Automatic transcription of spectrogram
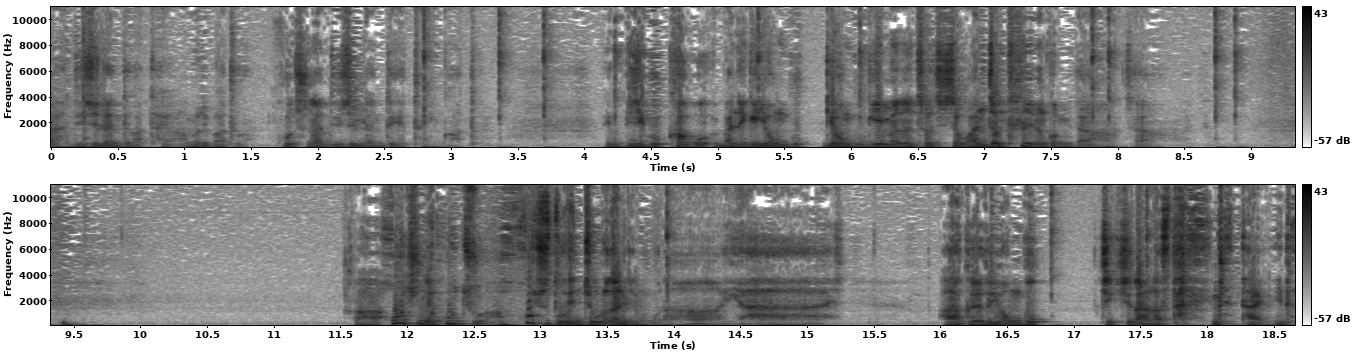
야, 뉴질랜드 같아요. 아무리 봐도 호주나 뉴질랜드 계통인 것 같아요. 미국하고 만약에 영국 영국이면은 저 진짜 완전 틀리는 겁니다. 자, 아 호주네 호주. 아, 호주도 왼쪽으로 달리는구나. 야, 아 그래도 영국 찍진 않아서 다행이다. 다행이다.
